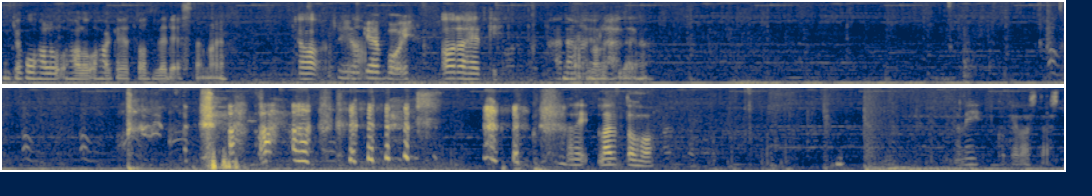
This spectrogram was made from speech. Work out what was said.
Nyt joku halu, haluaa hakea tuolta vedestä noin. Joo, Ei no, oikein voi. oota hetki. Hätä No, no, no, no, kyllä ihan. no niin, laita toho. Kokeillaan tästä.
